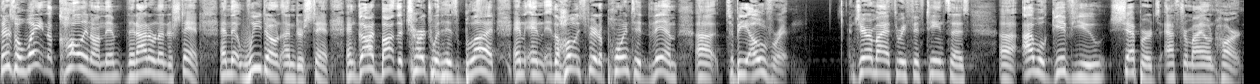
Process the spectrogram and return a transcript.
There's a weight and a calling on them that I don't understand and that we don't understand. And God bought the church with his blood, and, and the Holy Spirit appointed them uh, to be over it. Jeremiah 3.15 says, uh, I will give you shepherds after my own heart.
